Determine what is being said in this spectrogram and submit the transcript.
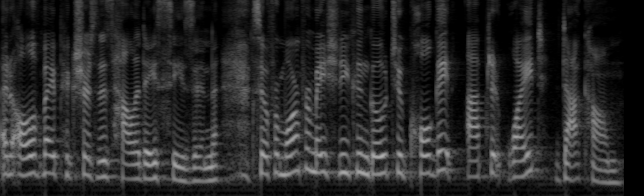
and all of my pictures this holiday season. So for more information, you can go to colgateopticwhite.com.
